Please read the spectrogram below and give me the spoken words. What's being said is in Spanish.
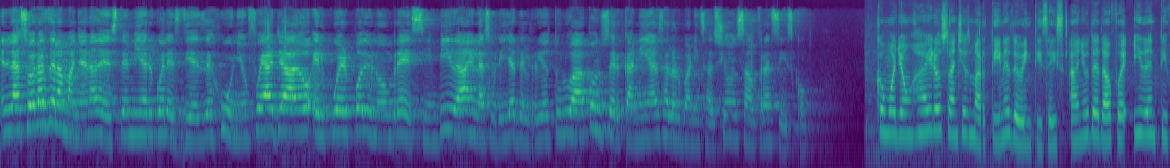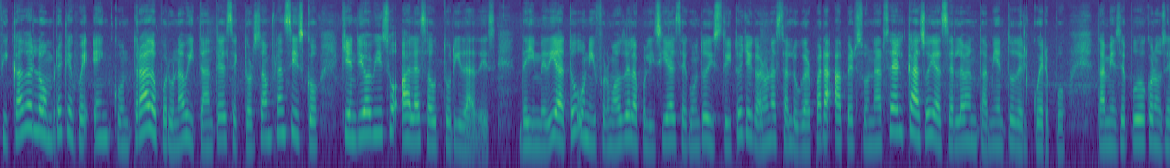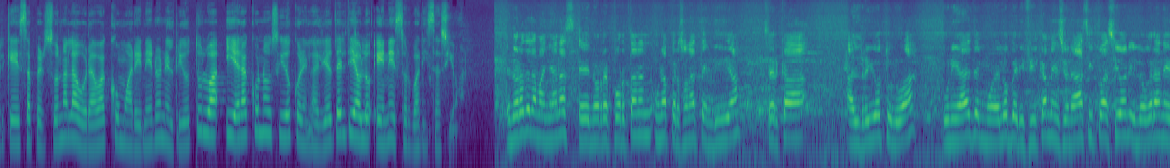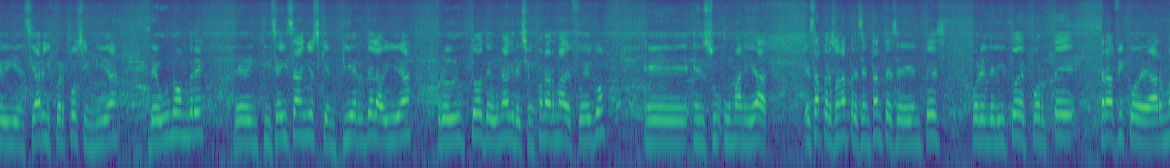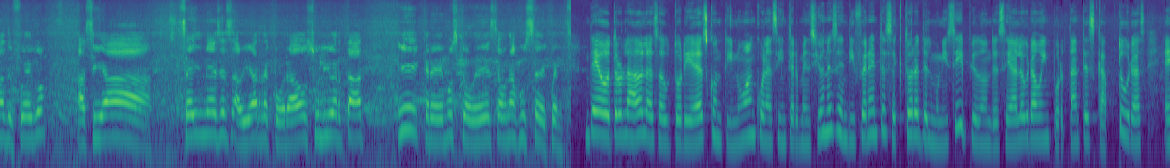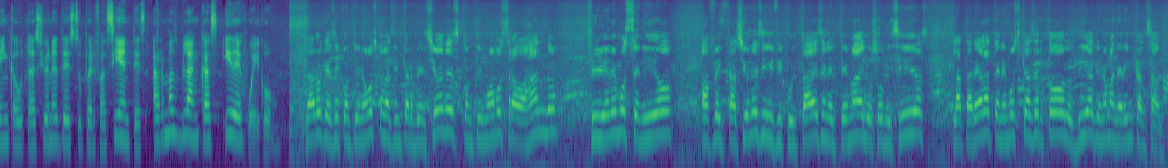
En las horas de la mañana de este miércoles 10 de junio fue hallado el cuerpo de un hombre sin vida en las orillas del río Tuluá con cercanías a la urbanización San Francisco. Como John Jairo Sánchez Martínez, de 26 años de edad, fue identificado el hombre que fue encontrado por un habitante del sector San Francisco, quien dio aviso a las autoridades. De inmediato, uniformados de la policía del segundo distrito llegaron hasta el lugar para apersonarse del caso y hacer levantamiento del cuerpo. También se pudo conocer que esta persona laboraba como arenero en el río Tuluá y era conocido con el alias del Diablo en esta urbanización. En horas de la mañana eh, nos reportan una persona atendida cerca al río Tuluá. Unidades del modelo verifican mencionada situación y logran evidenciar el cuerpo sin vida de un hombre de 26 años quien pierde la vida producto de una agresión con arma de fuego eh, en su humanidad. Esta persona presenta antecedentes por el delito de porte tráfico de armas de fuego. Hacía seis meses había recobrado su libertad y creemos que obedece a un ajuste de cuentas. De otro lado, las autoridades continúan con las intervenciones en diferentes sectores del municipio, donde se ha logrado importantes capturas e incautaciones de estupefacientes, armas blancas y de juego. Claro que sí, continuamos con las intervenciones, continuamos trabajando. Si bien hemos tenido afectaciones y dificultades en el tema de los homicidios, la tarea la tenemos que hacer todos los días de una manera incansable.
